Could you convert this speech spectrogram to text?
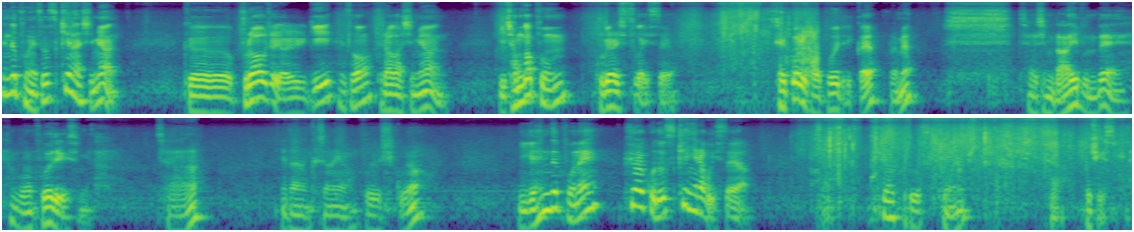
핸드폰에서 스캔하시면 그 브라우저 열기 해서 들어가시면 이 정가품 구별하실 수가 있어요. 제 거를 더 보여드릴까요? 그러면 제가 지금 라이브인데 한번 보여드리겠습니다. 자, 일단은 그 전에 보여주시고요. 이게 핸드폰에 QR 코드 스캔이라고 있어요. 자, QR 코드 스캔. 자, 보시겠습니다.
